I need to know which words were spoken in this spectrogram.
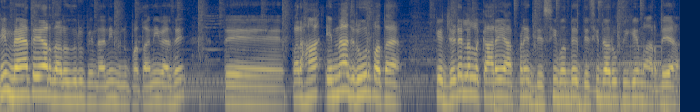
ਨਹੀਂ ਮੈਂ ਤੇ ਯਾਰ ਦਾਰੂ ਦੂਰੂ ਪੀਂਦਾ ਨਹੀਂ ਮੈਨੂੰ ਪਤਾ ਨਹੀਂ ਵੈਸੇ। ਤੇ ਪਰ ਹਾਂ ਇੰਨਾ ਜ਼ਰੂਰ ਪਤਾ ਹੈ ਕਿ ਜਿਹੜੇ ਲਲਕਾਰੇ ਆਪਣੇ ਦੇਸੀ ਬੰਦੇ ਦੇਸੀ ਦਾਰੂ ਪੀ ਕੇ ਮਾਰਦੇ ਆ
